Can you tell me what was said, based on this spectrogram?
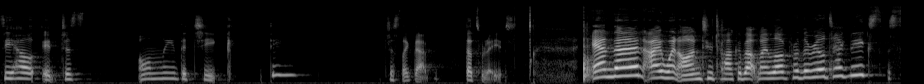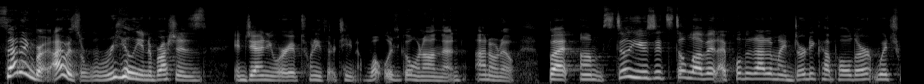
see how it just, only the cheek, ding, just like that. That's what I use. And then I went on to talk about my love for the Real Techniques setting brush. I was really into brushes in January of 2013. What was going on then? I don't know. But um, still use it, still love it. I pulled it out of my dirty cup holder, which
